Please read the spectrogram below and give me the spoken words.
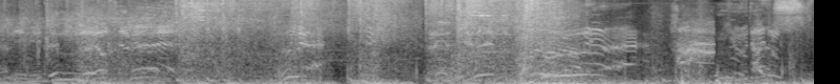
何見てんだよてめえ。油断し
